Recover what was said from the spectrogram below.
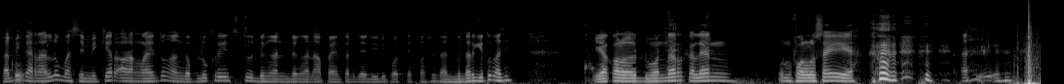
Tapi karena lu masih mikir orang lain tuh nganggap lu cringe tuh dengan dengan apa yang terjadi di podcast Pasudan. Bener gitu gak sih? Ya kalau bener kalian unfollow saya ya.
